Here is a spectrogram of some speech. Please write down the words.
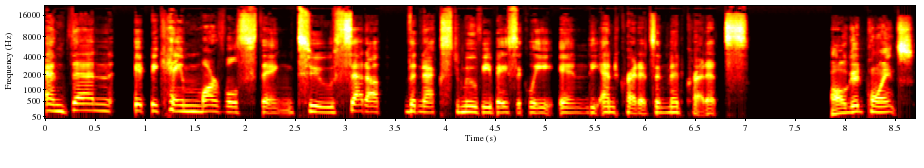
And then it became Marvel's thing to set up the next movie basically in the end credits and mid credits. All good points.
